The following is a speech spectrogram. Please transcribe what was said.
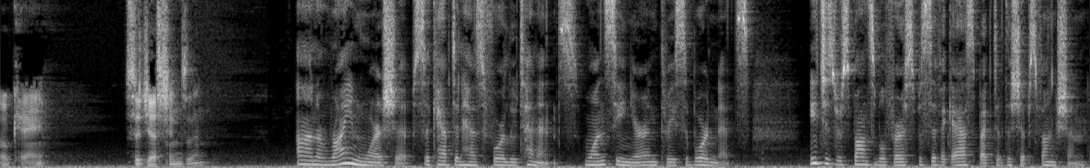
Okay. Suggestions then? On Orion warships, a captain has four lieutenants, one senior and three subordinates. Each is responsible for a specific aspect of the ship's function.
